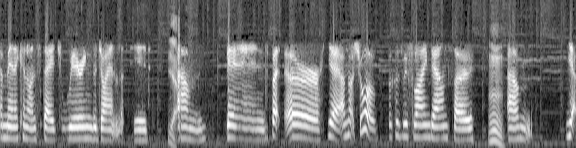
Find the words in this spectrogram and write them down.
a mannequin on stage wearing the giant lips head. Yeah. Um, and but uh, yeah, I'm not sure because we're flying down. So Mm. um, yeah,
